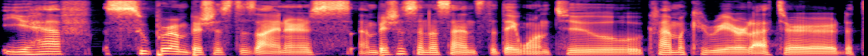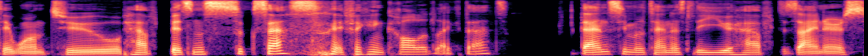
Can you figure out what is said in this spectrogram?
you have super ambitious designers, ambitious in a sense that they want to climb a career ladder, that they want to have business success, if I can call it like that. Then simultaneously, you have designers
